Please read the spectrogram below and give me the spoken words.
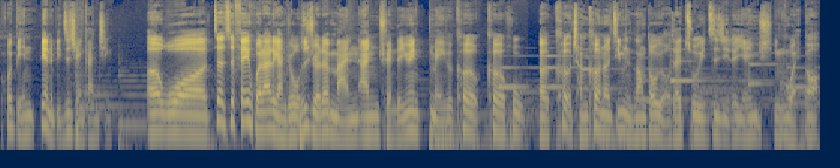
会变变得比之前干净。呃，我这次飞回来的感觉，我是觉得蛮安全的，因为每个客客户呃客乘客呢，基本上都有在注意自己的言语行为哦，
